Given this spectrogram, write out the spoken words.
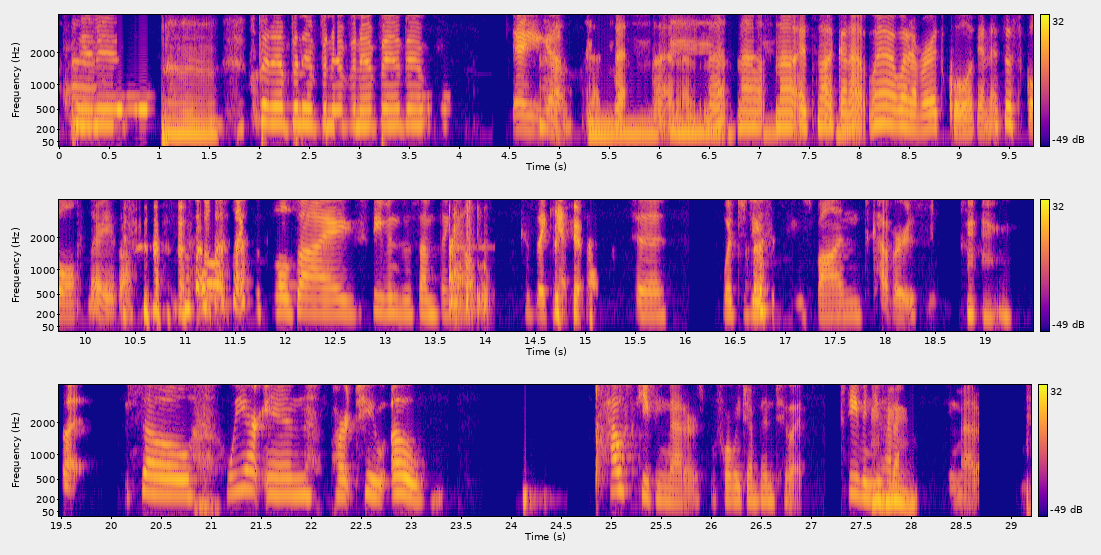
There you go. no, no, no, no, no, no, it's not gonna. Well, whatever. It's cool looking. It's a skull. There you go. Well, it's like the bullseye. Stevens is something else because they can't Yeah. decide what to what to do for James Bond covers. Mm-mm. So we are in part two. Oh, housekeeping matters before we jump into it. Steven, you had a Mhm. housekeeping matter.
